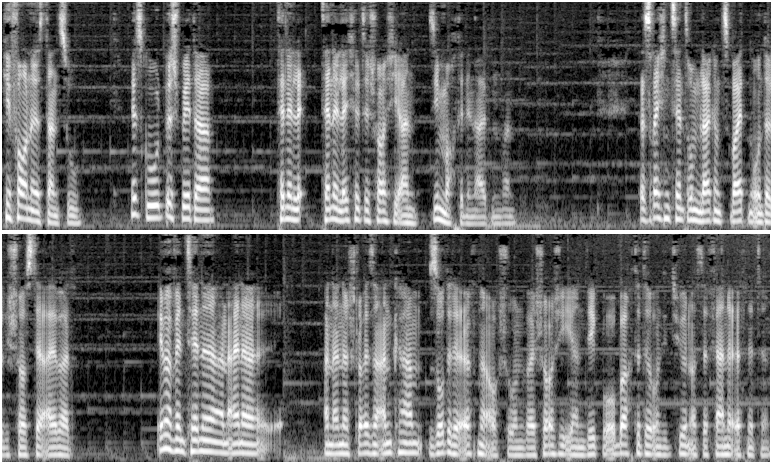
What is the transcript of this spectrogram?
Hier vorne ist dann zu. Ist gut, bis später. Tenne, Tenne lächelte Schorchi an. Sie mochte den alten Mann. Das Rechenzentrum lag im zweiten Untergeschoss der Albert. Immer wenn Tenne an einer, an einer Schleuse ankam, surrte der Öffner auch schon, weil Schorchi ihren Weg beobachtete und die Türen aus der Ferne öffnete.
